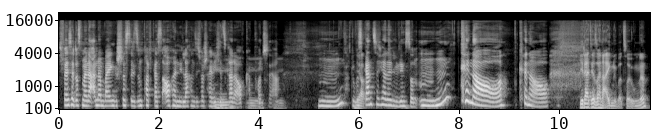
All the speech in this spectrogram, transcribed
Ich weiß ja, dass meine anderen beiden Geschwister diesen Podcast auch hören. Die lachen sich wahrscheinlich mhm. jetzt gerade auch kaputt. Ja. Mhm. Du bist ganz sicher der Lieblingssohn. Mhm. Genau. Genau. Jeder hat ja seine eigene Überzeugung, ne?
